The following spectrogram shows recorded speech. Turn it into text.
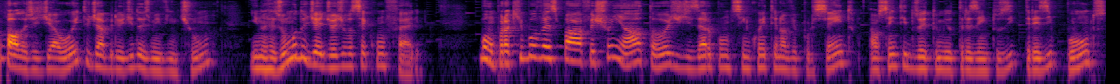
Paulo, de dia 8 de abril de 2021, e no resumo do dia de hoje você confere. Bom, por aqui o Bovespa fechou em alta hoje de 0,59% aos 118.313 pontos,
